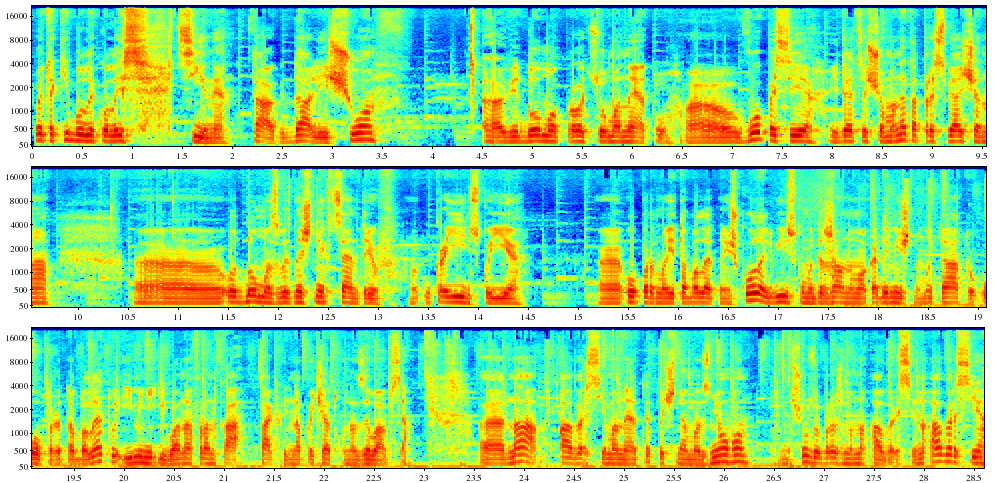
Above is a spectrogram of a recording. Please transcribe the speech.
Ось такі були колись ціни. Так, далі що е, відомо про цю монету? В описі йдеться, що монета присвячена одному з визначних центрів української е, оперної та балетної школи Львівському державному академічному театру опери та балету імені Івана Франка. Так він на початку називався. Е, На аверсі монети почнемо з нього. Що зображено на аверсі? На аверсі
